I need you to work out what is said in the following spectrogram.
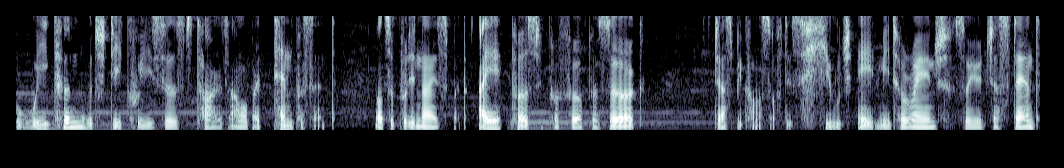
Weaken, which decreases the target's armor by 10%. Also pretty nice, but I personally prefer Berserk just because of this huge 8 meter range. So you just stand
